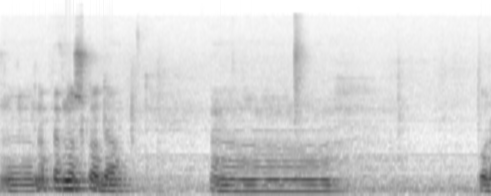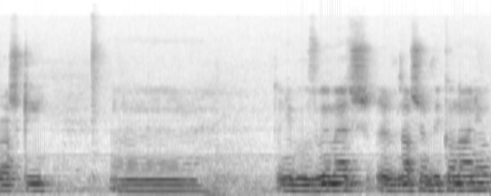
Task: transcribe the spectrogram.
e, na pewno szkoda e, porażki. To nie był zły mecz w naszym wykonaniu.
